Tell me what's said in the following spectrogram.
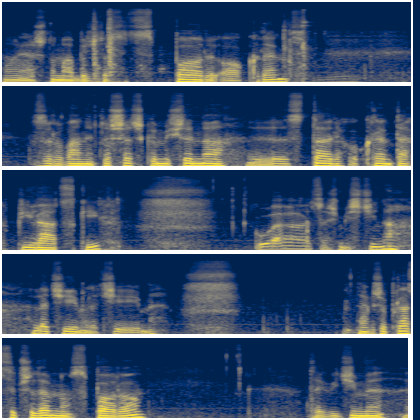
ponieważ to ma być dosyć spory okręt. Wzorowany troszeczkę, myślę, na y, starych okrętach pirackich. Ła, coś mi ścina. Lecimy, lecimy. Także pracy przede mną sporo. Tutaj widzimy yy,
